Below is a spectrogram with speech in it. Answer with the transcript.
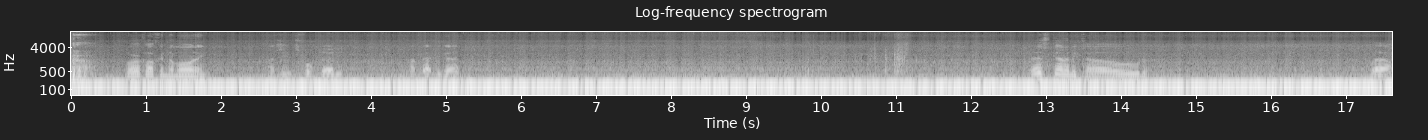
Four o'clock in the morning. Actually, it's four thirty. I'm about to go. It's gonna be cold. Well,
